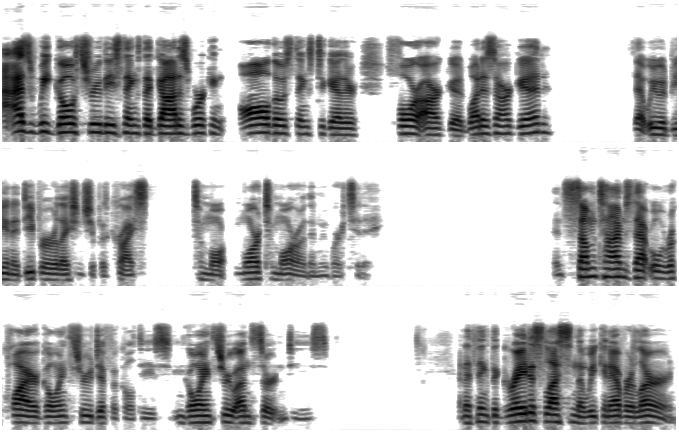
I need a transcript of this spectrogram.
as we go through these things, that God is working all those things together for our good. What is our good? That we would be in a deeper relationship with Christ tomorrow, more tomorrow than we were today. And sometimes that will require going through difficulties and going through uncertainties. And I think the greatest lesson that we can ever learn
